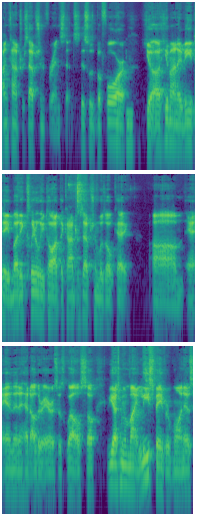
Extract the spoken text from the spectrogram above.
on contraception, for instance. This was before mm-hmm. uh, Vitae, but it clearly taught that contraception was okay. Um, and, and, then it had other errors as well. So if you ask me, my least favorite one is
